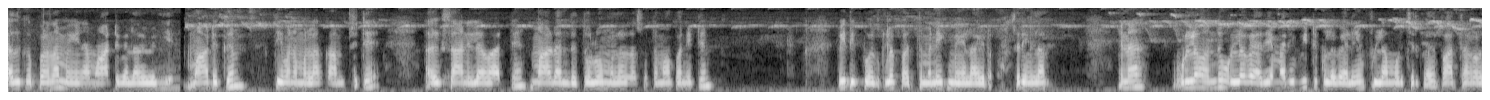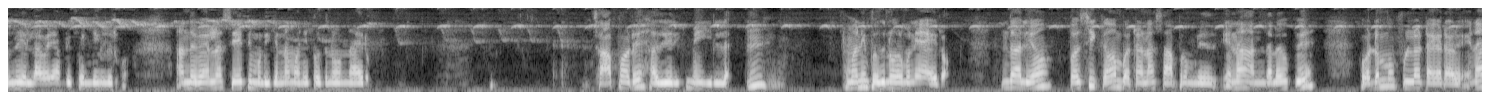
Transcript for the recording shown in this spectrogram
அதுக்கப்புறம் தான் மெயினாக மாட்டு வேலை வெளியே. மாட்டுக்கு தீவனமெல்லாம் காமிச்சிட்டு அதுக்கு சாணியில் வாட்டு மாடு அந்த தொழுவமெல்லாம் சுத்தமாக பண்ணிவிட்டு வீட்டுக்கு போகிறதுக்குள்ள பத்து மணிக்கு மேலே ஆகிடும் சரிங்களா? ஏன்னா உள்ளே வந்து உள்ள அதே மாதிரி வீட்டுக்குள்ள வேலையும் ஃபுல்லாக முடிச்சிருக்காது பாத்திரங்கள் வந்து எல்லா வேலையும் அப்படியே பெண்டிங்கில் இருக்கும். அந்த வேலைலாம் சேர்த்து முடிக்கணும்னா மணி பதினொன்று ஆயிரும் சாப்பாடு அது வரைக்குமே இல்லை. மணி பதினோரு மணி ஆயிடும் இருந்தாலையும் பசிக்கும் பட் ஆனால் சாப்பிட முடியாது. ஏன்னா அந்த அளவுக்கு உடம்பும் ஃபுல்லாக டயர்டாகும் ஏன்னா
